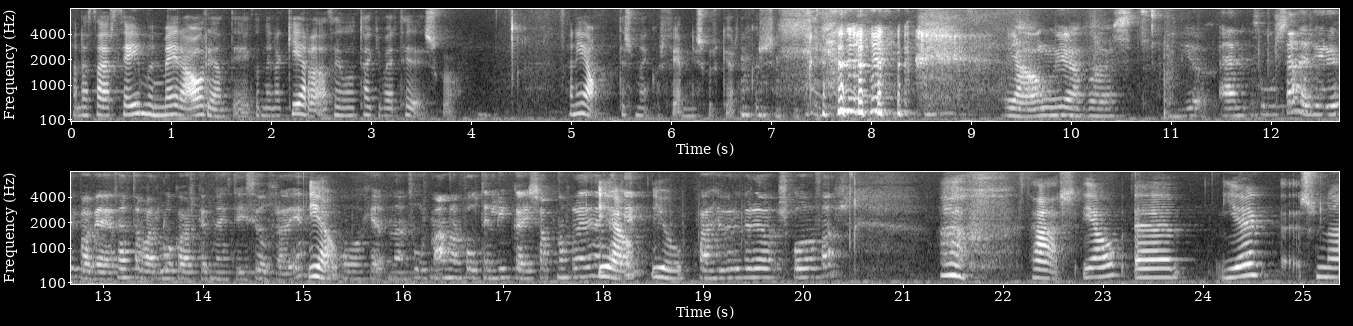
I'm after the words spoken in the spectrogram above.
Þannig að það er þeimun meira áriðandi einhvern veginn að gera það þegar þú takir væri til þess, sko. Þannig já, þetta er svona einhver femnískur gjörningur. Já, mjög áhugavert. Mjög. En þú sagðir hér upp að þetta var lokaverkefni þitt í þjóðfræði Já. og hérna, þú ert með annan fótinn líka í safnafræði, Já, ekki? jú. Hvað hefur verið að skoða þar? Ah, þar, já. Um, ég svona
